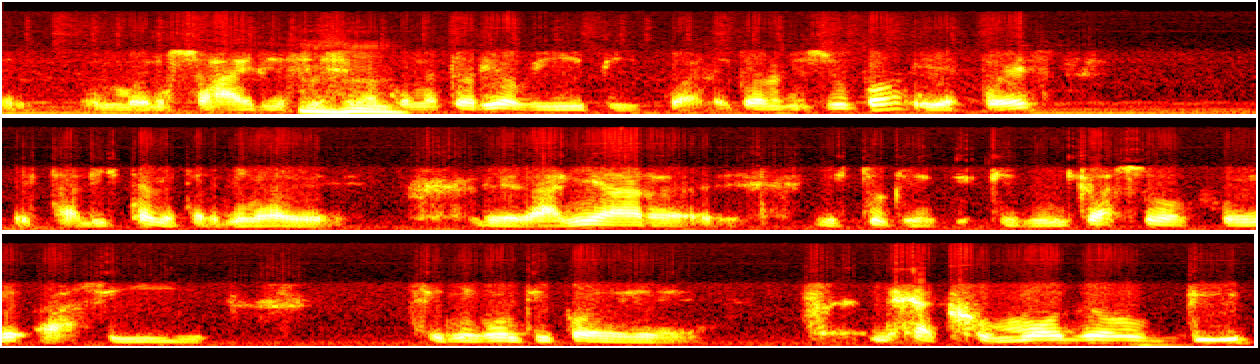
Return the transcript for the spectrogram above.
en, en Buenos Aires, ese Ujú. vacunatorio VIP y bueno, todo lo que supo, y después esta lista que termina de, de dañar eh, esto que, que en mi caso fue así, sin ningún tipo de, de acomodo VIP,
